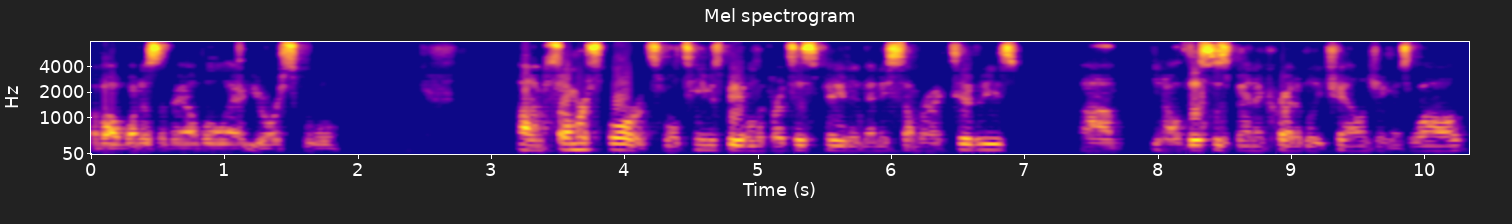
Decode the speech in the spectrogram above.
about what is available at your school. Um, summer sports, will teams be able to participate in any summer activities? Um, you know, this has been incredibly challenging as well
